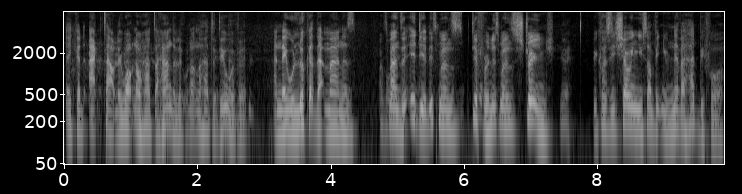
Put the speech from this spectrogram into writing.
they could act out. They won't know how to handle it. Won't know how to deal with it, and they will look at that man as this man's an idiot. This man's different. This man's strange. Yeah. Because he's showing you something you've never had before.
